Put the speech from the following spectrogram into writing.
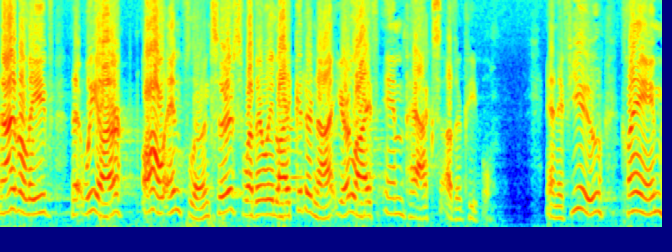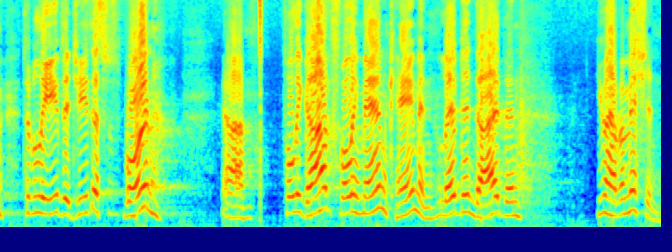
Now, I believe that we are all influencers, whether we like it or not. Your life impacts other people. And if you claim to believe that Jesus was born, uh, fully God, fully man, came and lived and died, then you have a mission.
